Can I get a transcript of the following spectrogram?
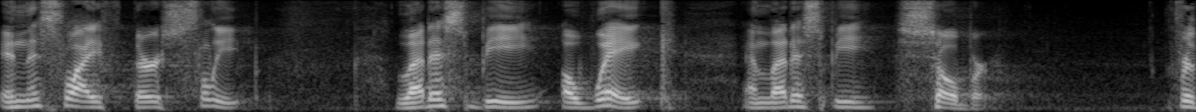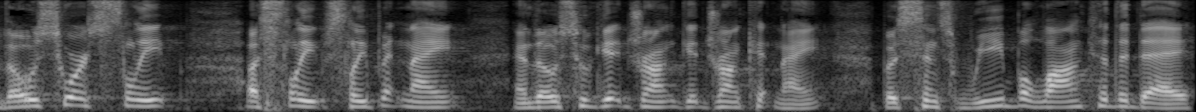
In this life, they're asleep. Let us be awake and let us be sober. For those who are asleep, asleep, sleep at night, and those who get drunk, get drunk at night. But since we belong to the day,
